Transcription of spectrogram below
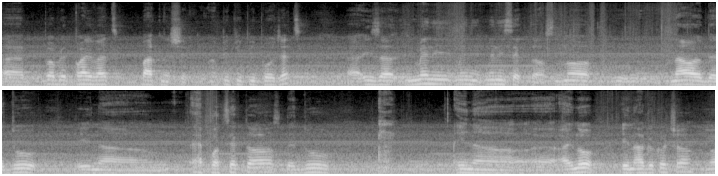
uh, public private partnership. A PPP project uh, is uh, in many many many sectors. Now, now they do in um, airport sectors. They do in I know in agriculture, no,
